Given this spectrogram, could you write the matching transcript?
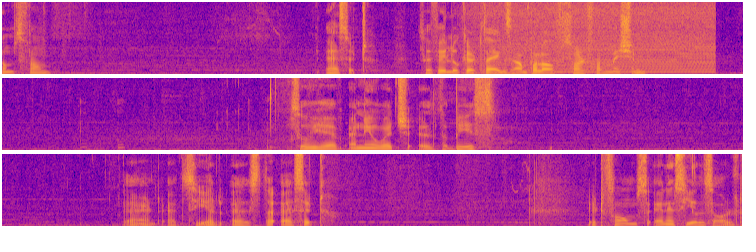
comes from? Acid. So if we look at the example of salt formation so we have NaOH as the base and HCl as the acid. It forms NaCl salt.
